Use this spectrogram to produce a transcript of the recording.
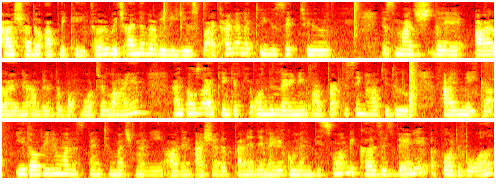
eyeshadow applicator which I never really use but I kind of like to use it to smudge the eyeliner under the waterline. And also I think if you're only learning or practicing how to do eye makeup you don't really want to spend too much money on an eyeshadow palette. And I recommend this one because it's very affordable.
